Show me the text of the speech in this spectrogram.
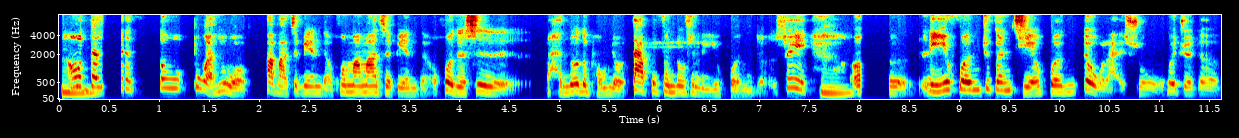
然后，但是都不管是我爸爸这边的，或妈妈这边的，或者是很多的朋友，大部分都是离婚的，所以呃。呃，离婚就跟结婚对我来说，我会觉得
